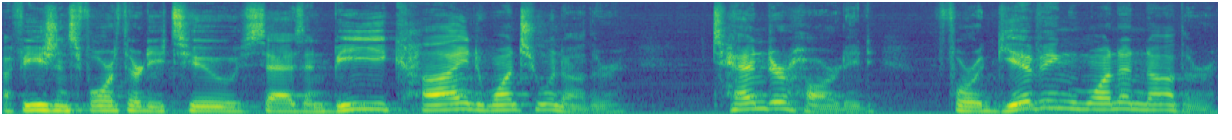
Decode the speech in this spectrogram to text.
Ephesians 4:32 says, "And be ye kind one to another, tender-hearted, forgiving one another,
